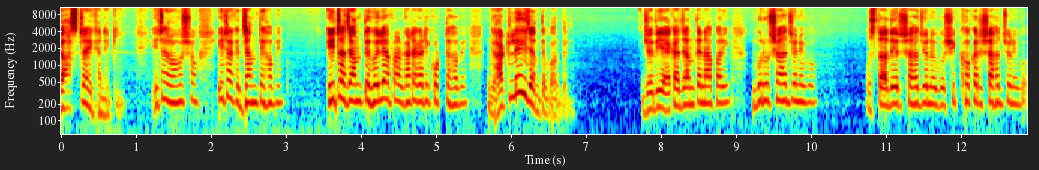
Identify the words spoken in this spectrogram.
গাছটা এখানে কি? এটা রহস্য, এটাকে জানতে হবে। এটা জানতে হইলে আপনার ঘাটাঘাটি করতে হবে। ঘাটলেই জানতে পারবেন। যদি একা জানতে না পারি, গুরুর সাহায্য নেব, উস্তাদের সাহায্য নেব, শিক্ষকের সাহায্য নেব,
